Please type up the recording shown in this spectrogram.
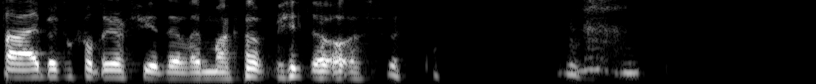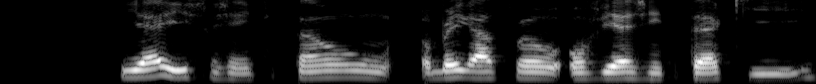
saiba que a fotografia dela é maravilhosa. E é isso, gente. Então, obrigado por ouvir a gente até aqui.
